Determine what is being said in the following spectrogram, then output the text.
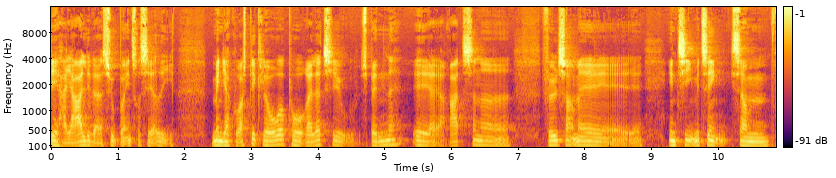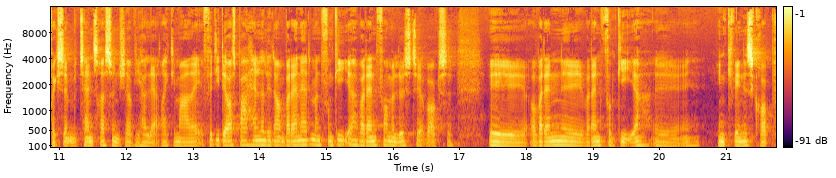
Det har jeg aldrig været super interesseret i. Men jeg kunne også blive klogere på relativt spændende, øh, ret sådan noget følsomme, øh, intime ting, som for eksempel tantra, synes jeg, vi har lært rigtig meget af. Fordi det også bare handler lidt om, hvordan er det, man fungerer, hvordan får man lyst til at vokse, øh, og hvordan, øh, hvordan fungerer øh, en kvindes krop.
